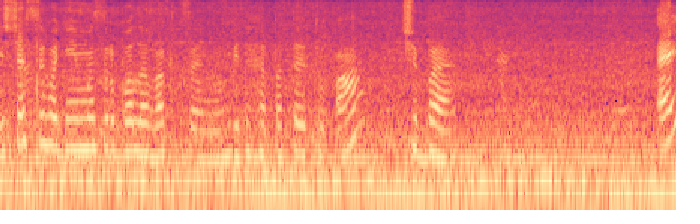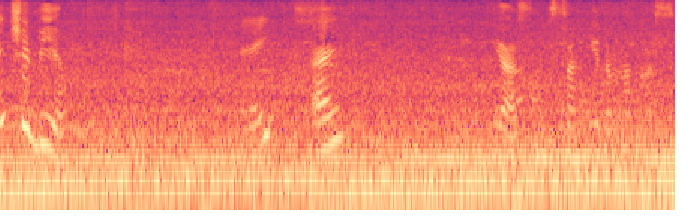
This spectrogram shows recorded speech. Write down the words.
І ще сьогодні йому зробили вакцину від гепатиту А чи Б? А чи Б? А. Ясно, все, їдемо на касу.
